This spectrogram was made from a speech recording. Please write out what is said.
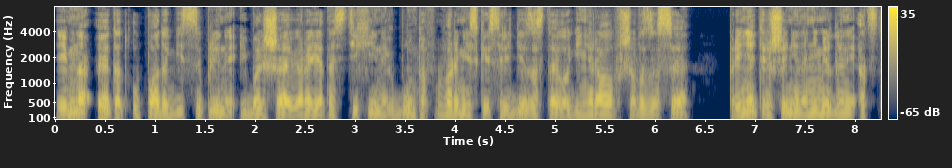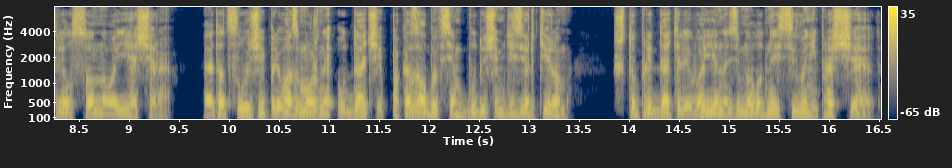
Именно этот упадок дисциплины и большая вероятность стихийных бунтов в армейской среде заставила генералов ШВЗС принять решение на немедленный отстрел сонного ящера. Этот случай при возможной удаче показал бы всем будущим дезертирам, что предателей военно-земноводные силы не прощают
